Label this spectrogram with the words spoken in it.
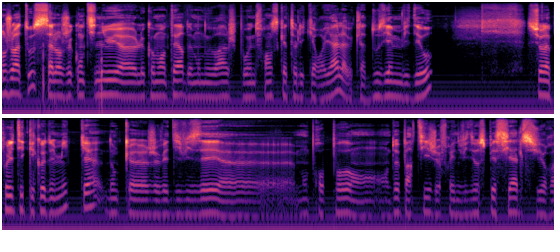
bonjour à tous, alors je continue euh, le commentaire de mon ouvrage pour une France catholique et royale avec la douzième vidéo sur la politique économique. Donc euh, je vais diviser euh, mon propos en, deux parties, je ferai une vidéo spéciale sur,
